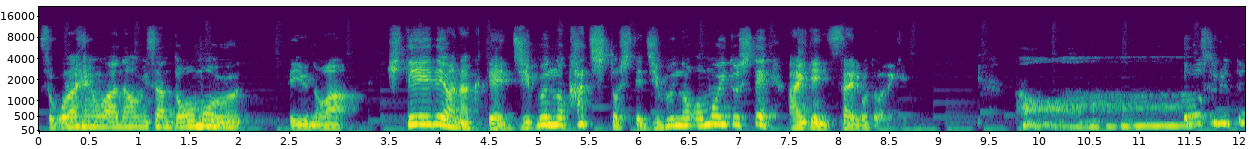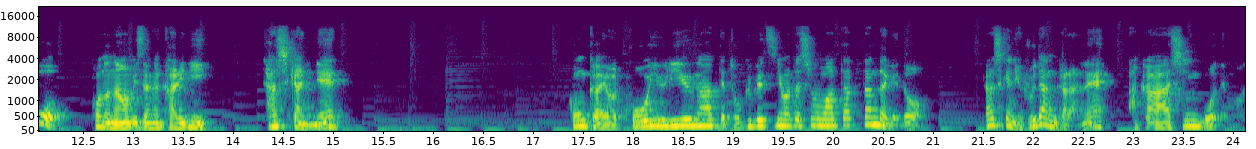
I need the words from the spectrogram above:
そこら辺は直美さんどう思う？っていうのは否定ではなくて自分の価値として自分の思いとして相手に伝えることができる。はあ。そうすると、今度直美さんが仮に確かにね、今回はこういう理由があって特別に私も渡ったんだけど、確かに普段からね、赤信号でも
